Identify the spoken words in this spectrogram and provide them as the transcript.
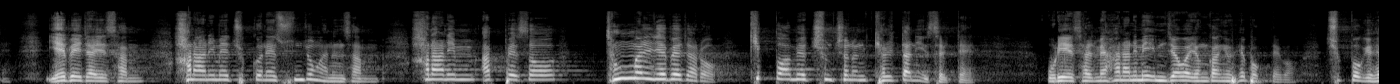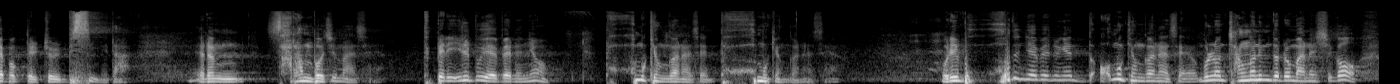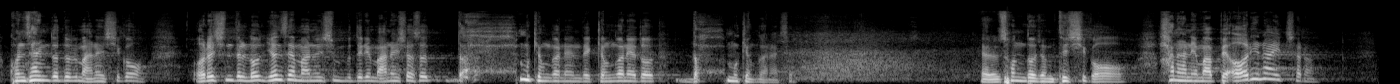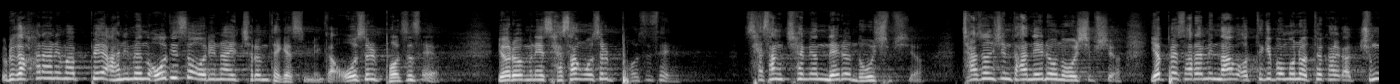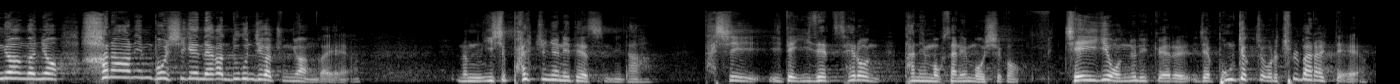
예배자의 삶, 하나님의 주권에 순종하는 삶, 하나님 앞에서 정말 예배자로 기뻐하며 춤추는 결단이 있을 때 우리의 삶에 하나님의 임재와 영광이 회복되고 축복이 회복될 줄 믿습니다. 여러분 사람 보지 마세요. 특별히 일부 예배는요 너무 경건하세요. 너무 경건하세요. 우리 모든 예배 중에 너무 경건하세요. 물론 장로님들도 많으시고 권사님들도 많으시고 어르신들 연세 많으신 분들이 많으셔서 너무 경건했는데 경건해도 너무 경건하세요. 여러분 손도 좀 드시고 하나님 앞에 어린아이처럼 우리가 하나님 앞에 아니면 어디서 어린아이처럼 되겠습니까? 옷을 벗으세요. 여러분의 세상 옷을 벗으세요. 세상 체면 내려놓으십시오. 자존심 다 내려놓으십시오. 옆에 사람이 나 어떻게 보면 어떡할까? 중요한 건요, 하나님 보시기에 내가 누군지가 중요한 거예요. 그럼 28주년이 됐습니다. 다시 이제 이제 새로운 담임 목사님 모시고 제2기 온누리 교회를 이제 본격적으로 출발할 때예요.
